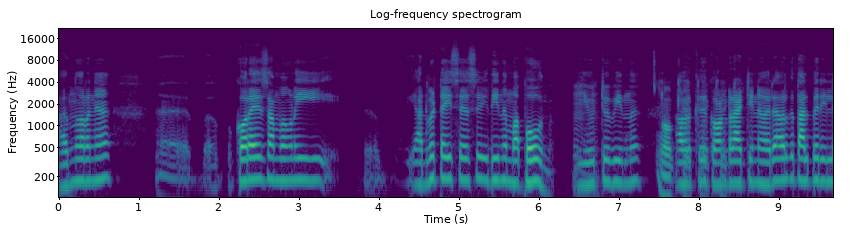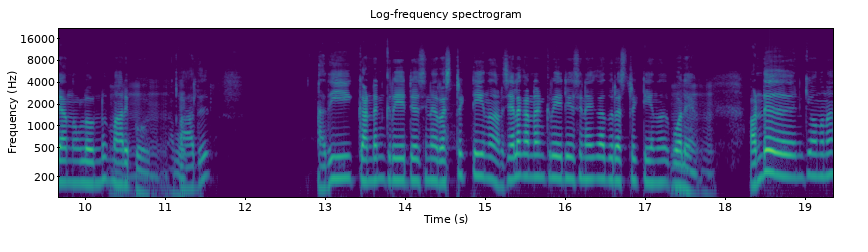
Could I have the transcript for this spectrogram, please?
അതെന്ന് പറഞ്ഞാൽ കുറേ സംഭവങ്ങൾ ഈ അഡ്വർടൈസേഴ്സ് ഇതിൽ നിന്ന് പോകുന്നു. യൂട്യൂബിൽ നിന്ന് അവർക്ക് കോൺട്രാക്റ്റിന് വരെ അവർക്ക് താല്പര്യമില്ല എന്നുള്ളതുകൊണ്ട് മാറിപ്പോകുന്നു. ഉം, ഉം, അപ്പം അത് അത് ഈ കണ്ടന്റ് ക്രിയേറ്റേഴ്സിനെ റെസ്ട്രിക്ട് ചെയ്യുന്നതാണ്. ചില കണ്ടന്റ് ക്രിയേറ്റേഴ്സിനെയൊക്കെ അത് റെസ്ട്രിക്ട് ചെയ്യുന്നത് പോലെയാണ്. പണ്ട് എനിക്ക് തോന്നുന്നു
